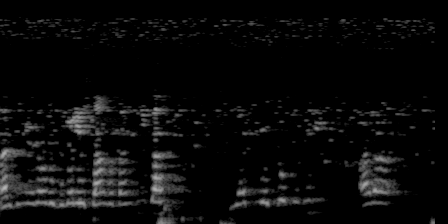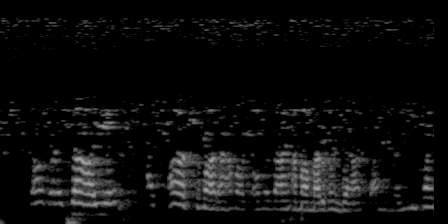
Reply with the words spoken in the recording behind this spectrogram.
مردمی روگ دیگری سانگ بندی کن یکی ایتو کبیری آلا سانگ ایسا آئیے اشعار شمارا ہما قومدان ہما مردم جنان سانگ بندی کن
